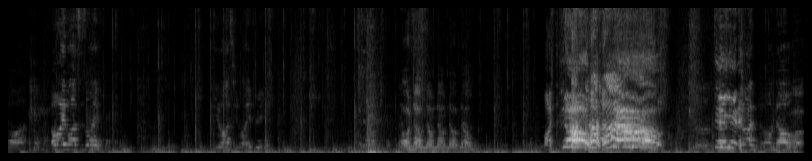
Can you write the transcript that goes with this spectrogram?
oh, oh, he lost his life. You lost your life, Regan. Oh no, no, no, no, no. Oh, no! no! Dang it! Done. Oh no. Uh,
